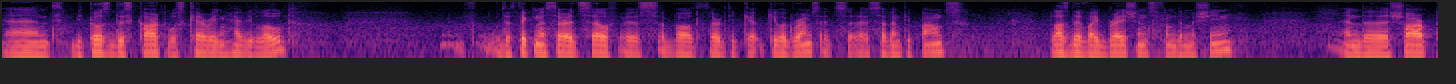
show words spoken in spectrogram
and because this cart was carrying heavy load the thicknesser itself is about 30 kilograms at uh, 70 pounds plus the vibrations from the machine and the sharp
